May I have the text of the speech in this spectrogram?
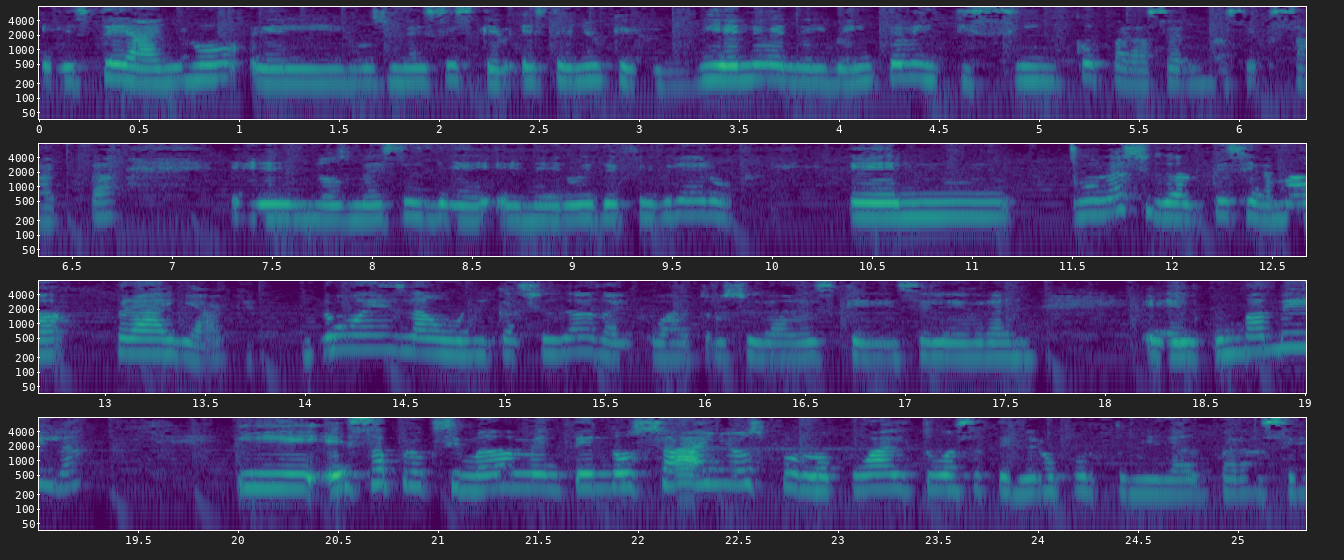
este año, los meses que, este año que viene, en el 2025, para ser más exacta, en los meses de enero y de febrero, en una ciudad que se llama Prayag. No es la única ciudad, hay cuatro ciudades que celebran el Kumbh Mela y es aproximadamente en dos años, por lo cual tú vas a tener oportunidad para hacer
